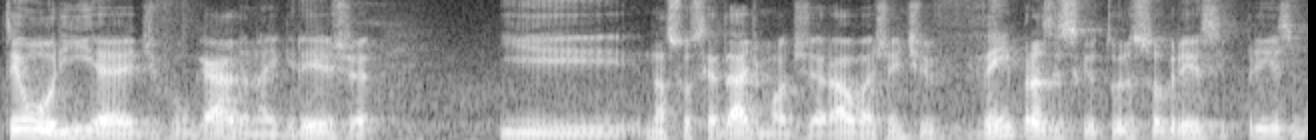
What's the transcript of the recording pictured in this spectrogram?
teoria é divulgada na igreja e na sociedade de modo geral, a gente vem para as escrituras sobre esse prisma.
